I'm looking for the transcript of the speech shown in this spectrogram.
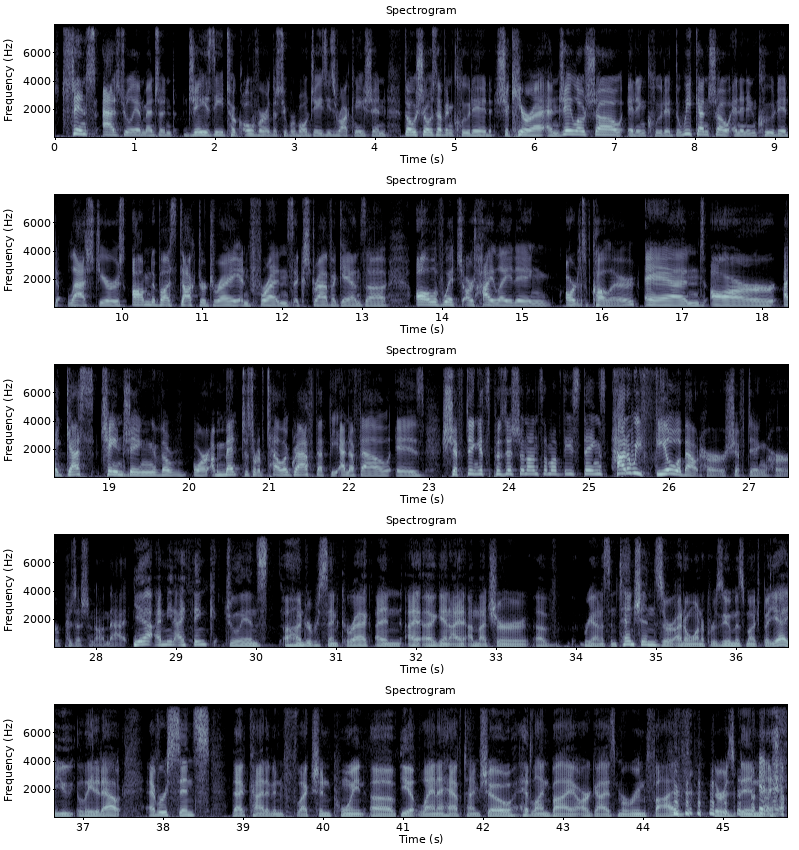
since, as Julianne mentioned, Jay Z took over the Super Bowl, Jay Z's Roc Nation, those shows have included Shakira and J Lo show, it included the Weeknd show, and it included last year's Omnibus Dr. Dre and Friends extravaganza, all of which are highlighting artists of color and are, I guess, changing the or meant to sort of telegraph that the NFL is shifting its position on some of these things. How do we feel about her shifting her position on that? Yeah, I mean, I think Julianne's 100% correct. And I, again, I, I'm not sure of Rihanna's intentions, or I don't want to presume as much, but yeah, you laid it out. Ever since that kind of inflection point of the Atlanta halftime show, headlined by our guys Maroon Five, there has been a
